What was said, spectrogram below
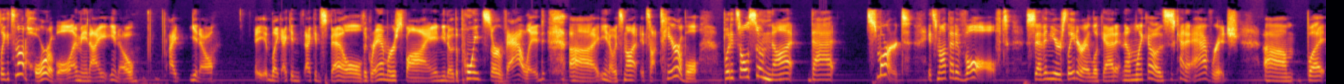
like it's not horrible. I mean, I, you know, I, you know, like I can I can spell the grammar's fine you know the points are valid uh, you know it's not it's not terrible but it's also not that smart. It's not that evolved. Seven years later I look at it and I'm like oh this is kind of average. Um, but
